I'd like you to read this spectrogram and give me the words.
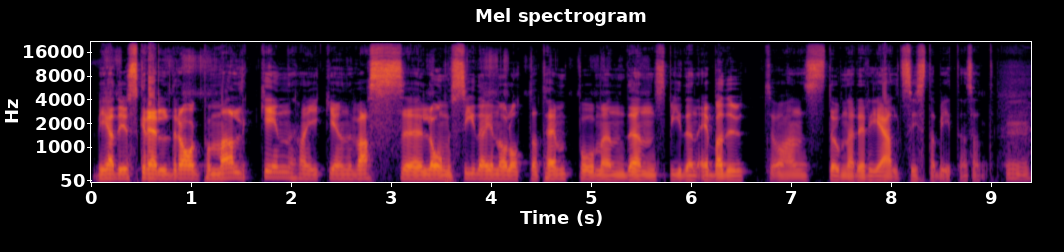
Vi hade ju skrälldrag på Malkin. Han gick i en vass eh, långsida i 08 tempo, men den speeden ebbade ut och han stumnade rejält sista biten, så att mm.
